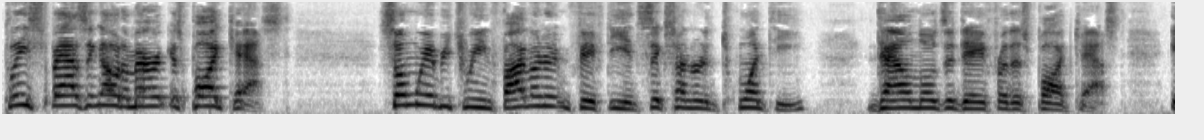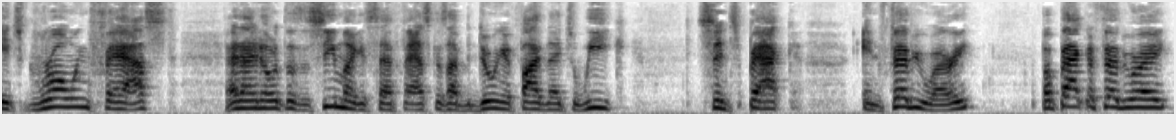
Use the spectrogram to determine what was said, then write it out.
please spazzing out America's podcast. Somewhere between 550 and 620 downloads a day for this podcast. It's growing fast. And I know it doesn't seem like it's that fast because I've been doing it five nights a week since back in February. But back in February,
